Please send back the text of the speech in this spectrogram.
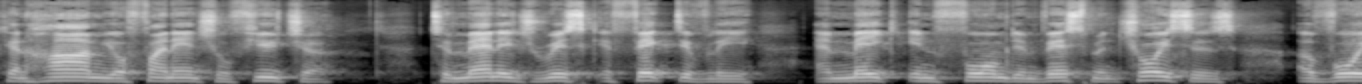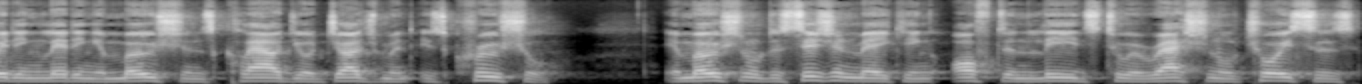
can harm your financial future. To manage risk effectively and make informed investment choices, avoiding letting emotions cloud your judgment is crucial. Emotional decision making often leads to irrational choices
